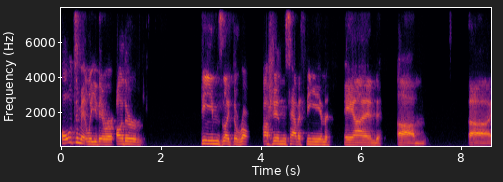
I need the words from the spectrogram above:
ultimately there are other themes like the Russians have a theme, and um, uh,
